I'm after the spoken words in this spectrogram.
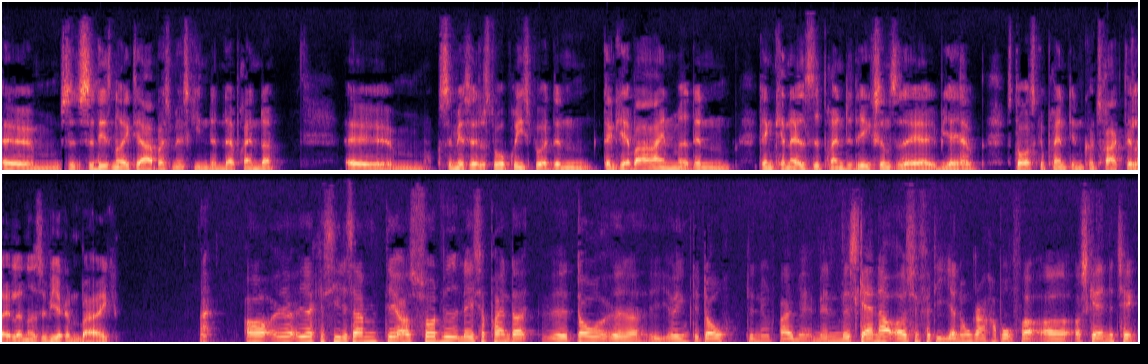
Øhm, så, så det er sådan en rigtig arbejdsmaskine, den der printer, øhm, som jeg sætter stor pris på, at den, den kan jeg bare regne med, den, den kan altid printe, det er ikke sådan, at jeg, jeg står og skal printe en kontrakt eller et eller andet, så virker den bare ikke. Og jeg, jeg kan sige det samme, det er også sort-hvid laserprinter, øh, dog, eller jeg ved ikke det er dog, det nævnte bare med, men med scanner også, fordi jeg nogle gange har brug for at, at scanne ting.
